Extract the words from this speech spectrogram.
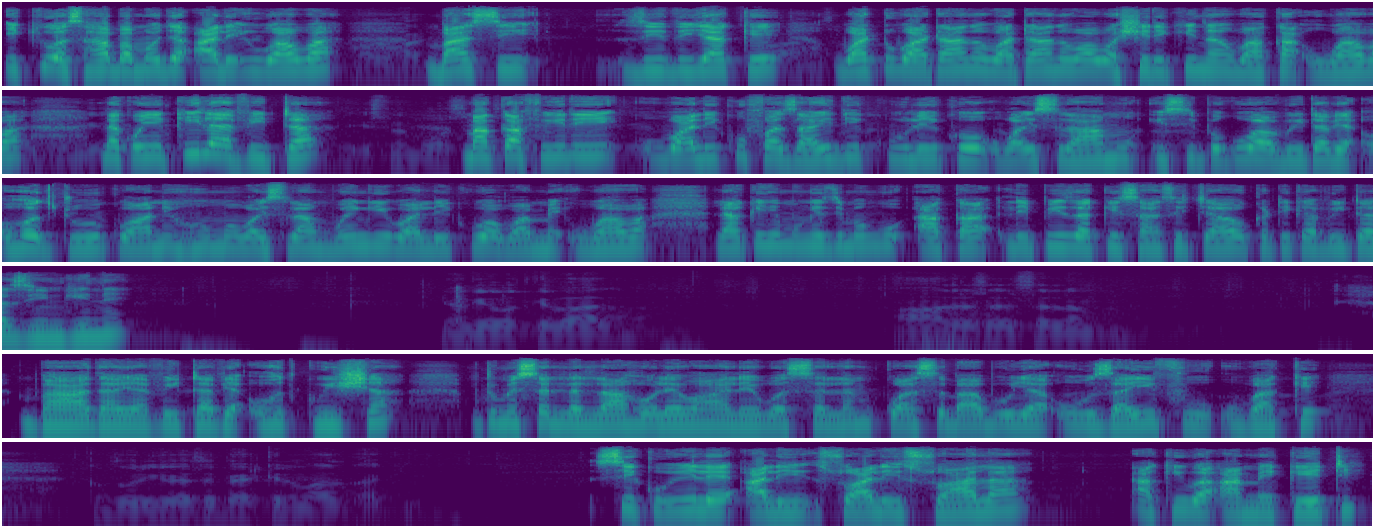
ikiwa sahaba moja aliuawa basi zidi yake watu watano watano wa washirikina wakauawa na kwenye kila vita makafiri walikufa zaidi kuliko waislamu isipokuwa vita vya ohod tu kwani humo waislamu wengi walikuwa wameuawa lakini mwenyezi mungu akalipiza kisasi chao katika vita zingine. Baada ya vita vya ohd kuisha mtume salallahu waalihi kwa sababu ya udhaifu wake siku ile aliswali swala akiwa ameketi.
